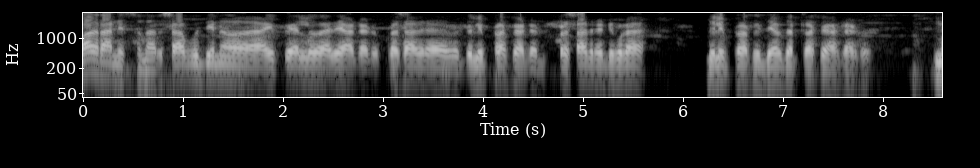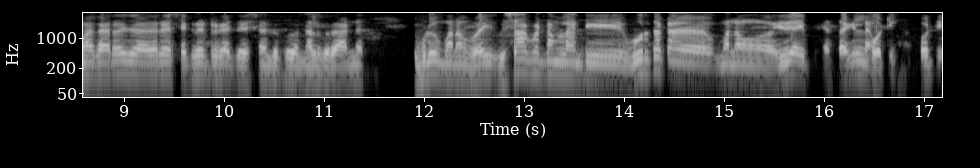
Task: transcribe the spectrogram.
బాగా రాణిస్తున్నారు. షాబుద్దీన్ ఐపీఎల్ అదే ఆడాడు ప్రసాద్ దిలీప్ ట్రాఫీ ఆడాడు ప్రసాద్ రెడ్డి కూడా దిలీప్ ట్రాఫీ దేవదత్ ట్రాఫీ ఆడాడు. మాకు ఆ రోజు అదే సెక్రటరీగా చేసేందుకు నలుగురు ఆడిన ఇప్పుడు మనం వై విశాఖపట్నం లాంటి ఊరితో మనం ఇదే తగిలిన. పోటీ. పోటీ.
